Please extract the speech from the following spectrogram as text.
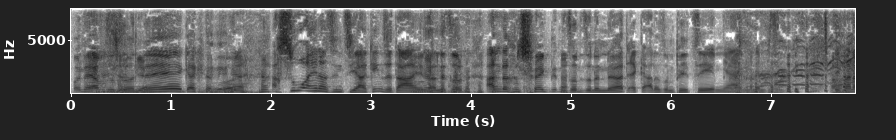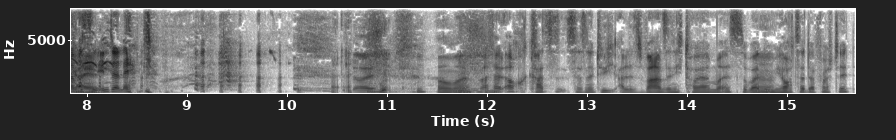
Und dann haben sie so, nee, gar kein Bock. Ach, so einer sind sie, ja, gehen sie dahin. Dann ist so ein anderer schwenkt in so, so eine Nerd-Ecke, alle so ein PC. Ja, ich meine ein bisschen, ich meine ein bisschen Internet. Geil. oh Mann. Was halt auch krass ist, dass natürlich alles wahnsinnig teuer immer ist, sobald irgendwie Hochzeit davor steht.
